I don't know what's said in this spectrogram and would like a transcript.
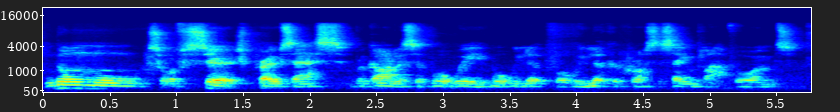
normal sort of search process, regardless of what we what we look for, we look across the same platforms,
